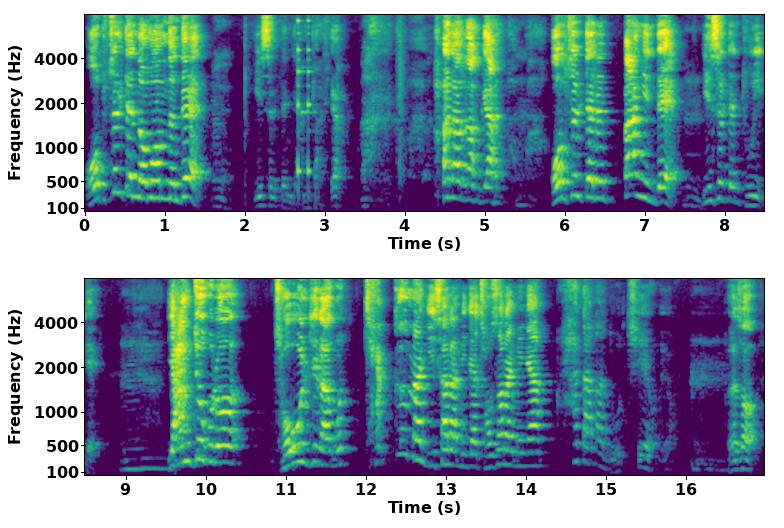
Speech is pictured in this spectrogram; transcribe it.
없을 땐 너무 없는데 네. 있을 땐 양다리야. 하나가 그냥 없을 때는 빵인데 음. 있을 땐 둘이 돼. 음. 양쪽으로 저울질하고 자꾸만 이 사람이냐 저 사람이냐 하다가 놓치어요. 그래서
